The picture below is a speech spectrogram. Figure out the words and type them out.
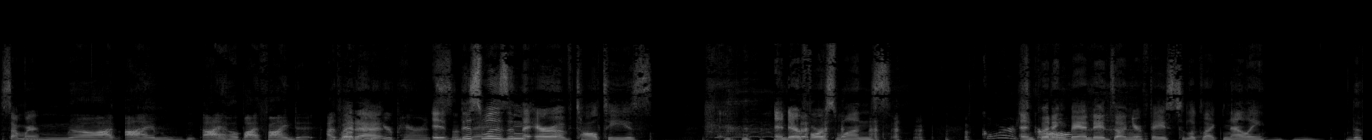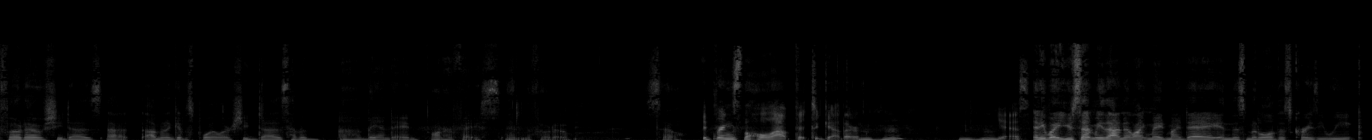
somewhere. No, I, I'm. I hope I find it. I'd But love to uh, meet your parents. it, this was in the era of tall tees and Air Force Ones of course, and girl. putting band aids on your face to look like Nelly. the photo. She does. Uh, I'm gonna give a spoiler. She does have a uh, band aid on her face in the photo. So It brings the whole outfit together. Mm-hmm. Mm-hmm. Yes. Anyway, you sent me that and it like made my day in this middle of this crazy week.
